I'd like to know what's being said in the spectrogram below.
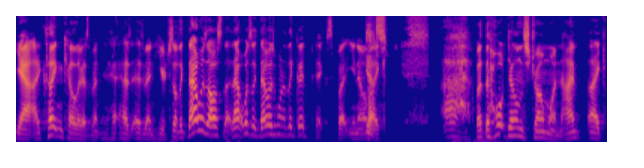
Yeah, Clayton Keller has been has, has been huge. So like that was also that was like that was one of the good picks. But you know Yes. like, ah, but the whole Dylan Strome one, I'm like.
